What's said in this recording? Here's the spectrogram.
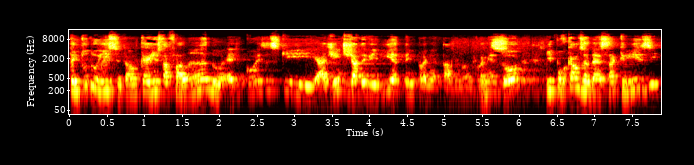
tem tudo isso. Então, o que a gente está falando é de coisas que a gente já deveria ter implementado, não implementou, e por causa dessa crise,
